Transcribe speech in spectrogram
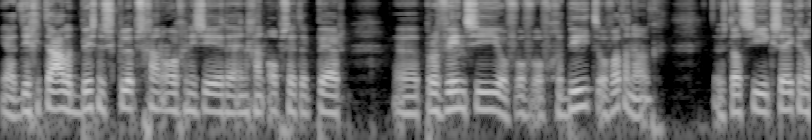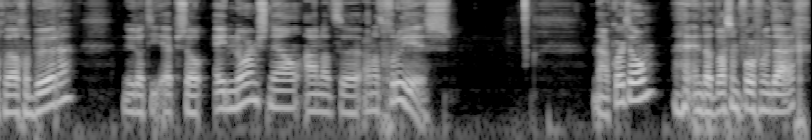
ja, digitale businessclubs gaan organiseren en gaan opzetten per provincie of, of, of gebied of wat dan ook. Dus dat zie ik zeker nog wel gebeuren. Nu dat die app zo enorm snel aan het, aan het groeien is. Nou, kortom, en dat was hem voor vandaag.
